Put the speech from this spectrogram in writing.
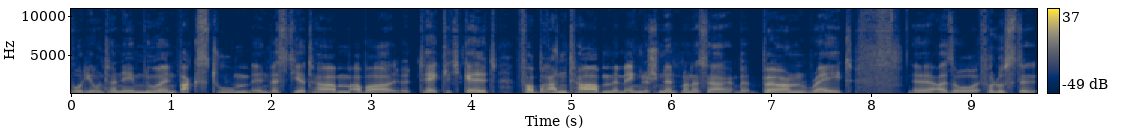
wo die Unternehmen nur in Wachstum investiert haben, aber täglich Geld verbrannt haben. Im Englischen nennt man das ja Burn Rate, äh, also Verluste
